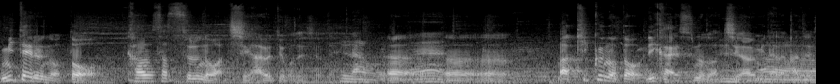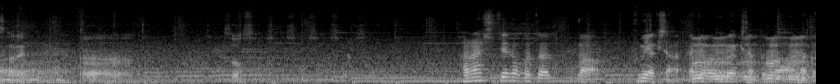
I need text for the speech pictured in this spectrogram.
見てるのと観察するのは違うということですよね、なるほうんどね、うんうんまあ、聞くのと理解するのとは違うみたいな感じですかね、うんそうそうそうそうそうそう。話し手の方まあ文明さん中村文明さんとかうんうん。うんうんなんか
